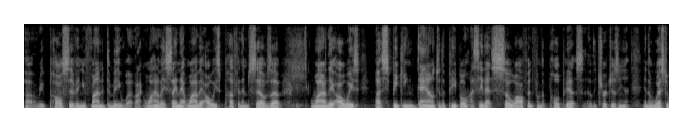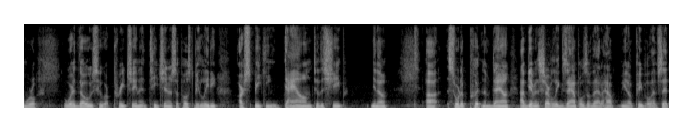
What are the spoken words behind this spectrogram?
uh, repulsive and you find it to be like, why are they saying that? Why are they always puffing themselves up? Why are they always uh, speaking down to the people? I see that so often from the pulpits of the churches in, in the Western world, where those who are preaching and teaching and are supposed to be leading are speaking down to the sheep, you know, uh, sort of putting them down. I've given several examples of that, of how you know people have said,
